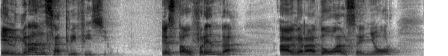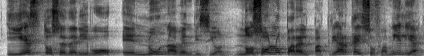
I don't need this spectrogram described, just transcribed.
el gran sacrificio. Esta ofrenda agradó al Señor y esto se derivó en una bendición, no solo para el patriarca y su familia,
